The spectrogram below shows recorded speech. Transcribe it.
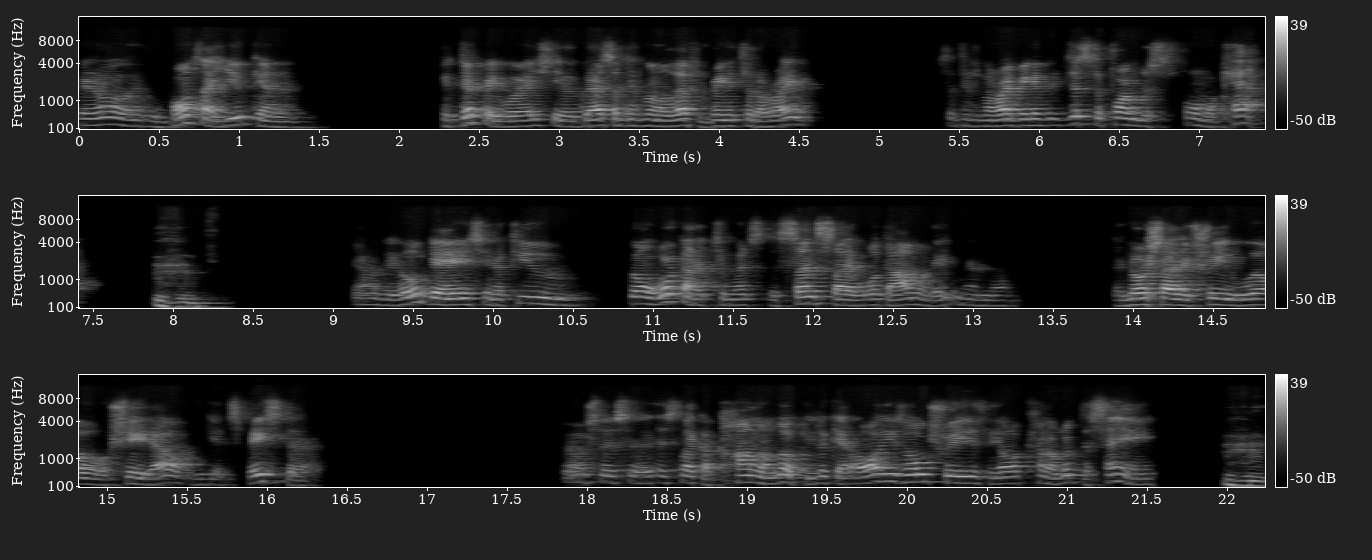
You know, in bonsai, you can, contemporary ways, you know, grab something from the left and bring it to the right. Something from the right, bring it just to form this formal cap. hmm You know, the old days, you know, if you don't work on it too much, the sun side will dominate and then the, the north side of the tree will shade out and get space there. You know, so it's, it's like a common look. You look at all these old trees, they all kind of look the same. hmm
